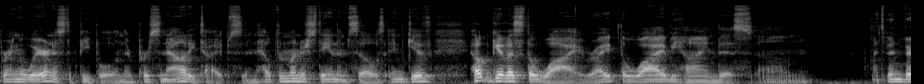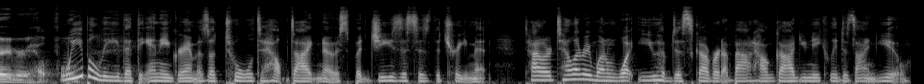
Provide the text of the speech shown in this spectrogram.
bring awareness to people and their personality types and help them understand themselves and give help give us the why, right? The why behind this. Um, it's been very, very helpful. We believe that the Enneagram is a tool to help diagnose, but Jesus is the treatment. Tyler, tell everyone what you have discovered about how God uniquely designed you.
